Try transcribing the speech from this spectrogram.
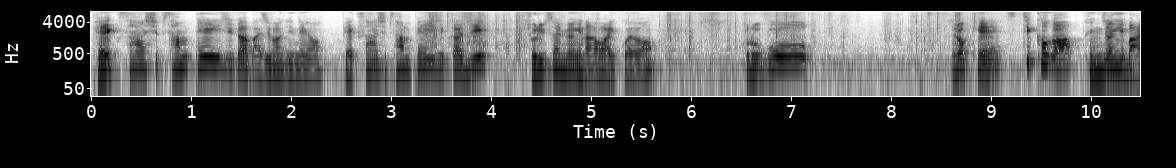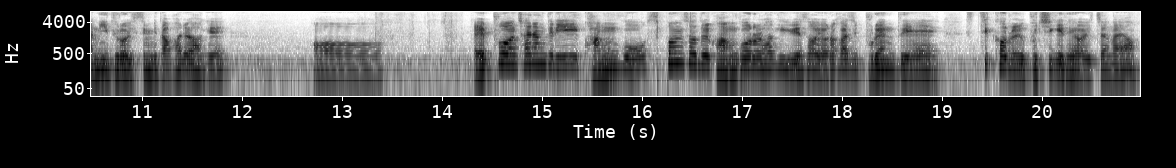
143페이지가 마지막이네요. 143페이지까지 조립 설명이 나와 있고요. 그리고 이렇게 스티커가 굉장히 많이 들어 있습니다. 화려하게. 어, F1 차량들이 광고, 스폰서들 광고를 하기 위해서 여러 가지 브랜드의 스티커를 붙이게 되어 있잖아요.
